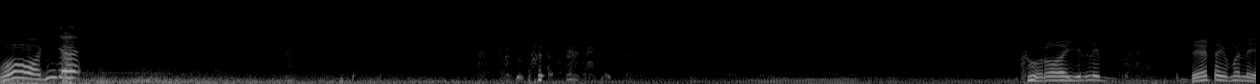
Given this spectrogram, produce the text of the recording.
ಓ, ಹಂಗೆ. ಗುರು, ಇಲ್ಲಿ ಡೇ ಟೈಮಲ್ಲಿ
